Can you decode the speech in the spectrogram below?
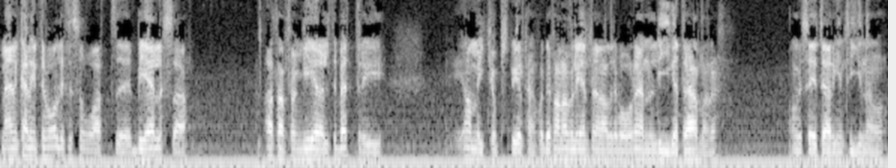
Men kan det inte vara lite så att eh, Bielsa, att han fungerar lite bättre i, ja, i cupspel kanske? Det, för han har väl egentligen aldrig varit en ligatränare. Om vi säger till Argentina och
